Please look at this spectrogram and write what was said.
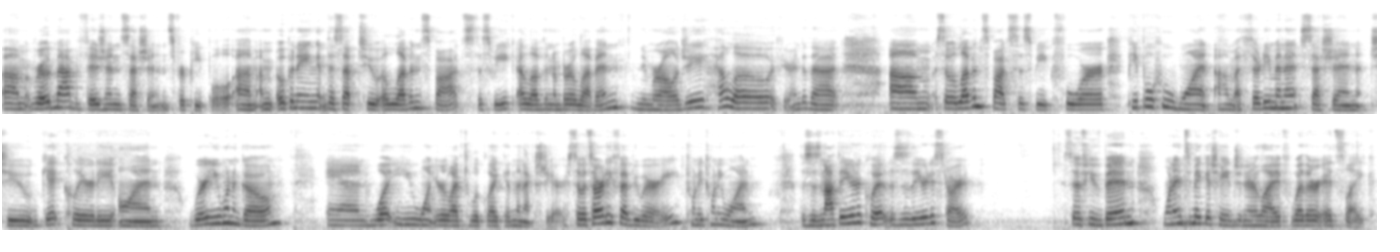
um, roadmap vision sessions for people. Um, I'm opening this up to 11 spots this week. I love the number 11, numerology. Hello, if you're into that. Um, so, 11 spots this week for people who want um, a 30 minute session to get clarity on where you want to go and what you want your life to look like in the next year. So it's already February 2021. This is not the year to quit, this is the year to start. So if you've been wanting to make a change in your life, whether it's like,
